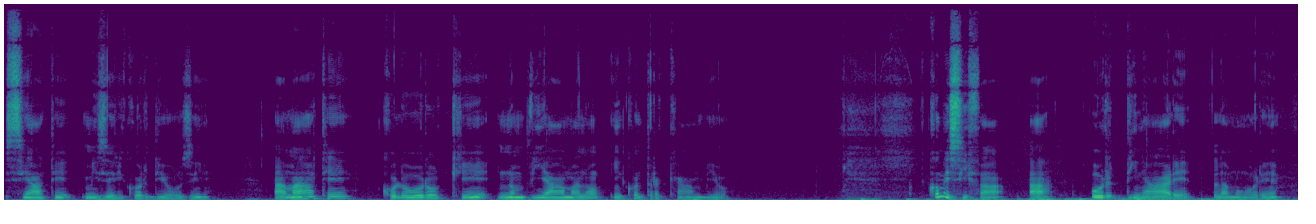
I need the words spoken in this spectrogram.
siate misericordiosi, amate coloro che non vi amano in contraccambio. Come si fa a ordinare l'amore?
